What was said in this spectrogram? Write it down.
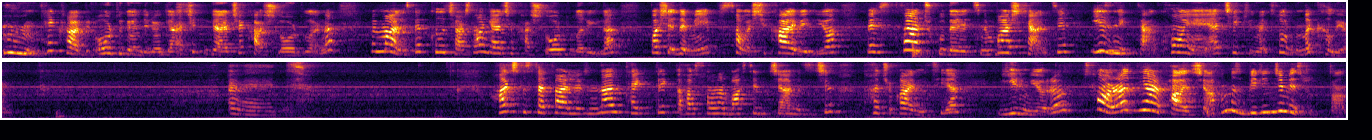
tekrar bir ordu gönderiyor gerçek gerçek Haçlı ordularına ve maalesef Kılıç Arslan gerçek Haçlı ordularıyla baş edemeyip savaşı kaybediyor ve Selçuklu Devleti'nin başkenti İznik'ten Konya'ya çekilmek zorunda kalıyor. Evet. Haçlı seferlerinden tek tek daha sonra bahsedeceğimiz için daha çok ayrıntıya girmiyorum. Sonra diğer padişahımız 1. Mesut'tan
